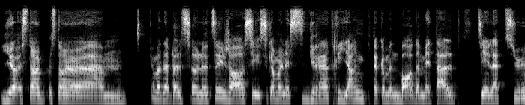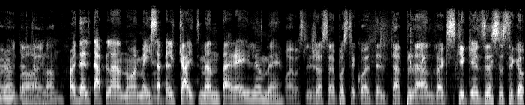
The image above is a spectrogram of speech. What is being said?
il y a- c'est un. C'est un euh, comment t'appelles ça, là? Tu sais, genre, c'est c'est comme un de grand triangle, puis t'as comme une barre de métal, puis tu tiens là-dessus. là. Un deltaplane? Un deltaplane, ouais. Mais il s'appelle Kite Man pareil, là, mais. Ouais, parce que les gens savaient pas c'était quoi le deltaplane. Fait que si quelqu'un disait ça, c'était comme,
